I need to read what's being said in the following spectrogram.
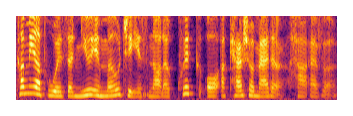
Coming up with a new emoji is not a quick or a casual matter, however.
